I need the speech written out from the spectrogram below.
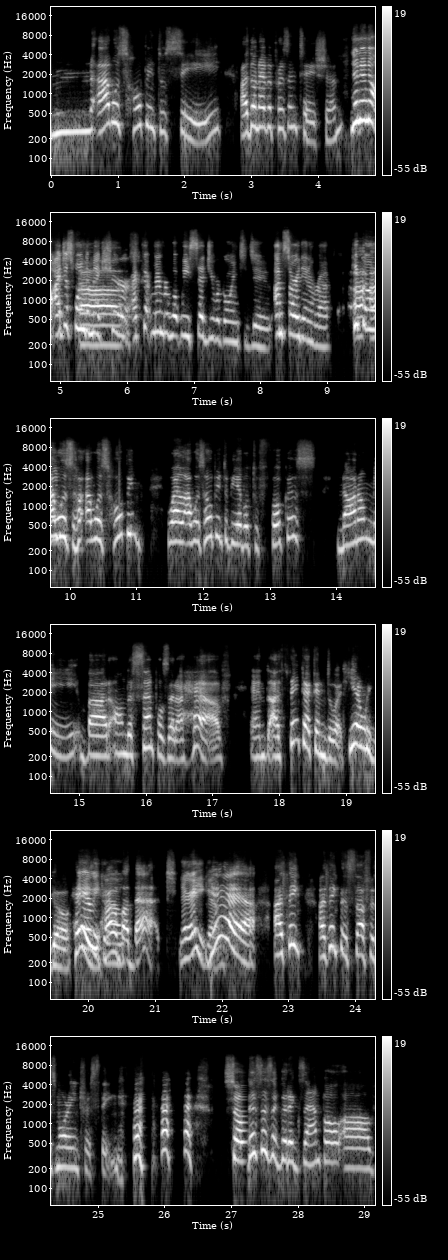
Mm, I was hoping to see. I don't have a presentation. No, no, no. I just wanted to make uh, sure. I couldn't remember what we said you were going to do. I'm sorry to interrupt. Keep going. I, I was I was hoping. Well, I was hoping to be able to focus not on me, but on the samples that I have. And I think I can do it. Here we go. Hey, we go. how about that? There you go. Yeah, I think I think this stuff is more interesting. so this is a good example of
